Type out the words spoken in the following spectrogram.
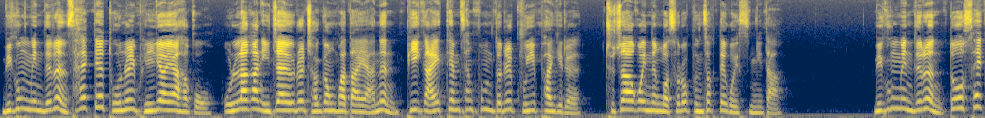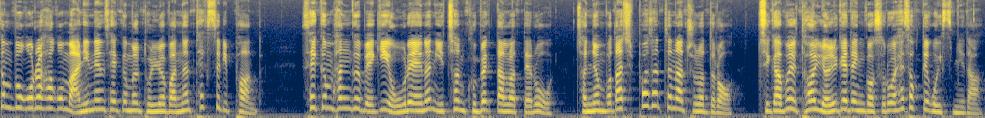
미국민들은 살 때 돈을 빌려야 하고 올라간 이자율을 적용받아야 하는 빅 아이템 상품들을 구입하기를 주저하고 있는 것으로 분석되고 있습니다. 미국민들은 또 세금 보고를 하고 많이 낸 세금을 돌려받는 tax refund, 세금 환급액이 올해에는 2,900달러대로 전년보다 10%나 줄어들어 지갑을 덜 열게 된 것으로 해석되고 있습니다.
